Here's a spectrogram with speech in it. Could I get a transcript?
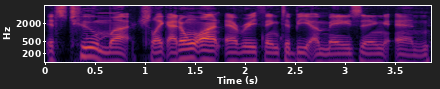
it's too much. Like I don't want everything to be amazing and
